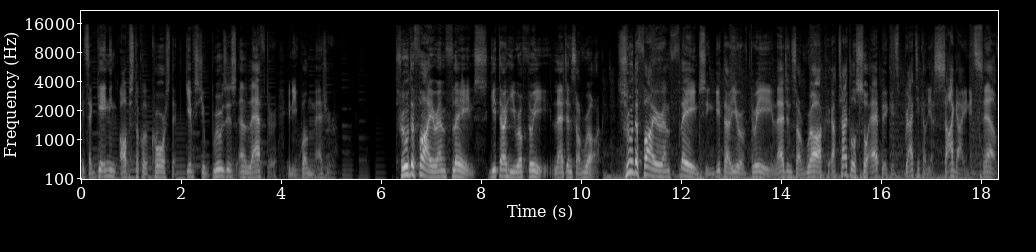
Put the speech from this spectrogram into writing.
It's a gaming obstacle course that gives you bruises and laughter in equal measure. Through the Fire and Flames, Guitar Hero 3, Legends of Rock. Through the Fire and Flames in Guitar Hero 3, Legends of Rock, a title so epic it's practically a saga in itself.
